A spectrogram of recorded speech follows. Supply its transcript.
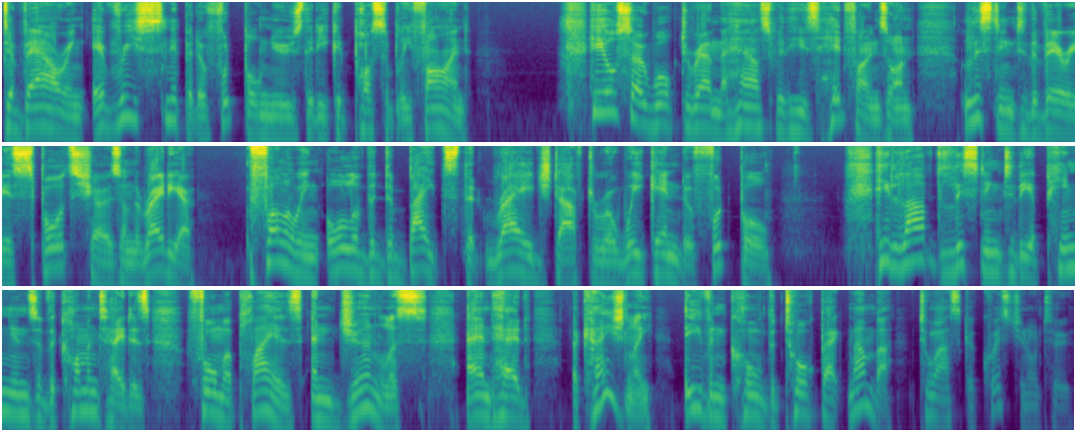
devouring every snippet of football news that he could possibly find. He also walked around the house with his headphones on, listening to the various sports shows on the radio, following all of the debates that raged after a weekend of football. He loved listening to the opinions of the commentators, former players, and journalists, and had, occasionally, even called the talkback number to ask a question or two.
